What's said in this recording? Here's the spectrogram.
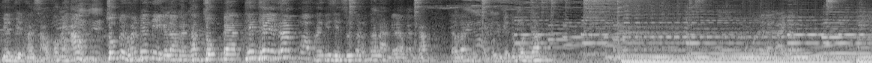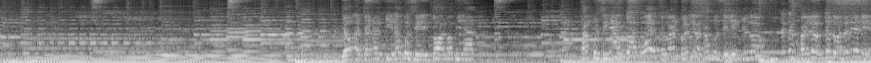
เปลี่ยนเป็นหักสาวเข้าแม่เอ้าจบด้วยเพลงนี้กันแล้วกันครับ จบแบบเท่ๆครับ มอบให้พิเศษสุดสำหรับท่านหลานกันแล้วกันครับ แล้วก็ขอบคุณแก่ทุกคนครับ ขอบคุณหลายๆครับเดี๋ยวอาจารย์ดนตรีทั้งบุญสิริตอนว่าพี่นัททั้งบุญสิริยาวตอนโอ้ยข่อยวันเปิดแล้วทั้งบุญสิริอยู่แล้วแต่แต่ข่อยเลิกจะโดนแล้วเนี่ยนี่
